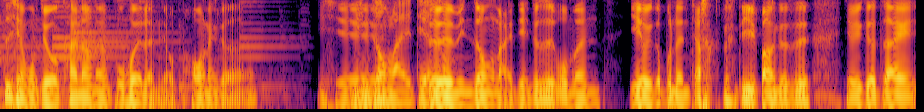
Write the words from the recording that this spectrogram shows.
之前我就有看到那个不会人有 PO 那个一些民众来电，对民众来电，就是我们也有一个不能讲的地方，就是有一个在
